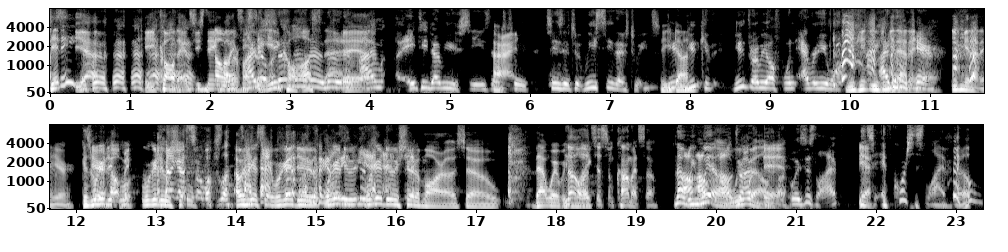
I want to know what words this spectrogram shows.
Did he? Yeah. He called NC State Oh, NC I State. motherfuckers. know, He didn't no, call no, us no, that. No, no. Yeah, yeah. I'm ATW sees those All right. tweets. Sees the tweet. We see those tweets. Are you done? You, can, you throw me off whenever you want. You can, you I can get don't out of care. here. You can get out of here because we're gonna do, me. we're, we're gonna do I a show. got so much. I was gonna say we're gonna do we're gonna gonna do leave we're gonna do a show tomorrow, so that way we no, can like, let's hit some comments though. no we I'll- will I'll we drive- will. Yeah. Was this live? It's, of course it's live, Will.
